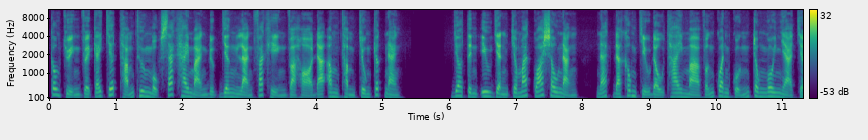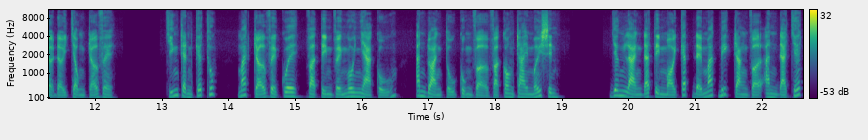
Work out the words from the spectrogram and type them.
Câu chuyện về cái chết thảm thương một xác hai mạng được dân làng phát hiện và họ đã âm thầm chôn cất nàng. Do tình yêu dành cho Mát quá sâu nặng, Nát đã không chịu đầu thai mà vẫn quanh quẩn trong ngôi nhà chờ đợi chồng trở về. Chiến tranh kết thúc, Mát trở về quê và tìm về ngôi nhà cũ, anh đoàn tụ cùng vợ và con trai mới sinh. Dân làng đã tìm mọi cách để Mát biết rằng vợ anh đã chết,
